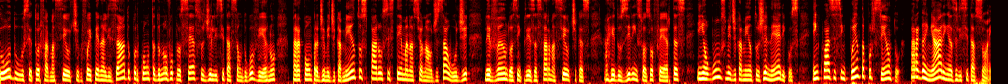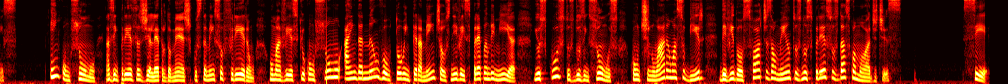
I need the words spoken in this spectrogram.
Todo o setor farmacêutico foi penalizado por conta do novo processo de licitação do governo para compra de medicamentos para o Sistema Nacional de Saúde, levando as empresas farmacêuticas a reduzirem suas ofertas em alguns medicamentos genéricos em quase 50% para ganharem as licitações. Em consumo, as empresas de eletrodomésticos também sofreram, uma vez que o consumo ainda não voltou inteiramente aos níveis pré-pandemia e os custos dos insumos continuaram a subir devido aos fortes aumentos nos preços das commodities. C.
